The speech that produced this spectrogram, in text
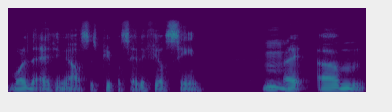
more than anything else is people say they feel seen mm. right? Um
